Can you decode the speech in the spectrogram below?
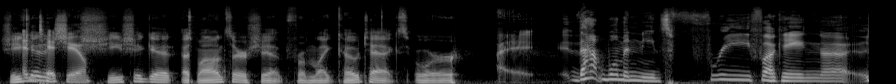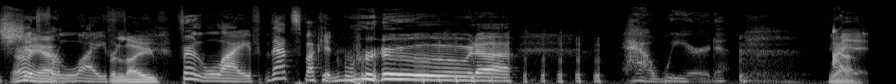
She and could, tissue. She should get a sponsorship from like Kotex or That woman needs free fucking uh, shit Oh, yeah. for life. for life. for life. That's fucking rude. Uh, how weird. Yeah. I-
